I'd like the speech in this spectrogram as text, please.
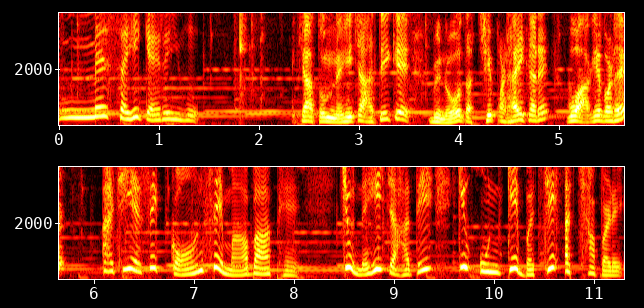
मैं सही कह रही हूँ। क्या तुम नहीं चाहती कि विनोद अच्छी पढ़ाई करे वो आगे बढ़े? अजी ऐसे कौन से माँ बाप हैं जो नहीं चाहते कि उनके बच्चे अच्छा पढ़े?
